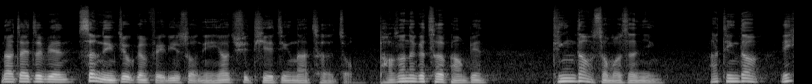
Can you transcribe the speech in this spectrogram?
那在这边，圣灵就跟腓力说：“你要去贴近那车走。”跑到那个车旁边，听到什么声音？他听到，哎，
